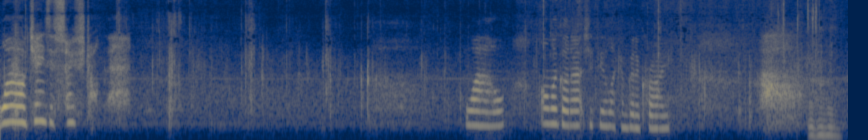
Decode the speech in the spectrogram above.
wow, James is so strong there. Wow. Oh my god, I actually feel like I'm gonna cry. Uh-huh.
